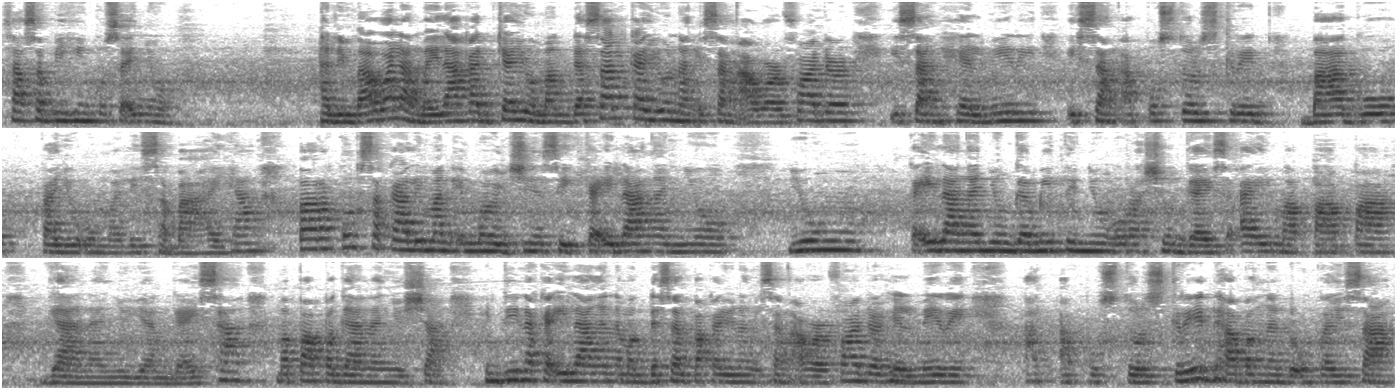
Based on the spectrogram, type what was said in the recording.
sasabihin ko sa inyo, Halimbawa lang, may lakad kayo, magdasal kayo ng isang Our Father, isang Hail Mary, isang Apostles' Creed bago kayo umalis sa bahay. Ha? Para kung sakali man emergency, kailangan nyo yung kailangan yung gamitin yung orasyon guys ay mapapagana nyo yan guys ha? Mapapagana nyo siya. Hindi na kailangan na magdasal pa kayo ng isang Our Father, Hail Mary at Apostles' Creed habang nandoon kayo sa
